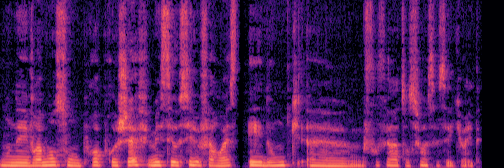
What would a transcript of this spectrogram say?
On est vraiment son propre chef, mais c'est aussi le Far West. Et donc, il euh, faut faire attention à sa sécurité.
